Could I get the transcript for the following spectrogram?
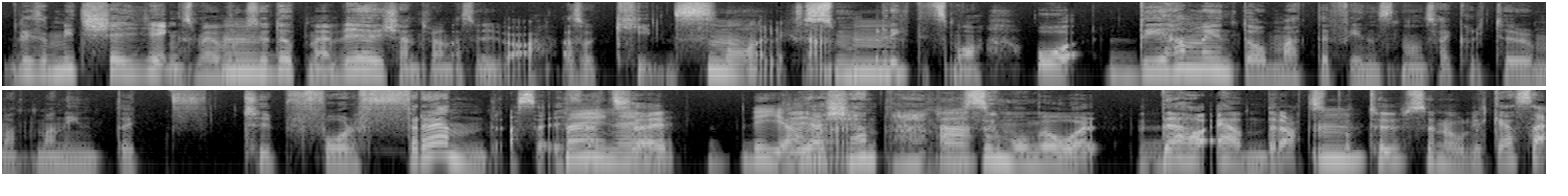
liksom mitt tjejgäng som jag har vuxit upp med, vi har ju känt varandra sedan vi var alltså kids. Små liksom. Sm- Riktigt små. Och det handlar ju inte om att det finns någon så kultur om att man inte typ får förändra sig. Nej, För att, nej, här. Det gör vi har man. känt varandra i så många år. Det har ändrats på tusen olika sätt.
